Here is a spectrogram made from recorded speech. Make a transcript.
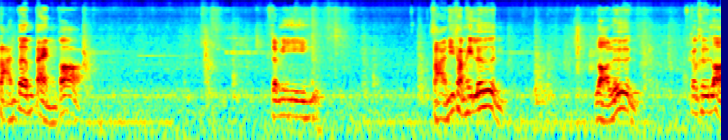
สารเติมแต่งก็ จะมีสารที่ทำให้ลื่น หล่อลื่น ก็คือหล่อ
